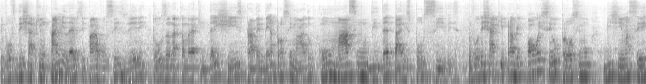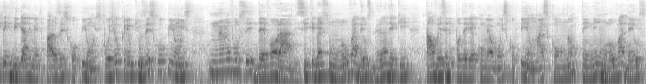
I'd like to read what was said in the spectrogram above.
Eu vou deixar aqui um time-lapse para vocês verem. Tô usando a câmera aqui 10x para ver bem aproximado com o máximo de detalhes possíveis. Eu vou deixar aqui para ver qual vai ser o próximo bichinho a ser servido de alimento para os escorpiões, pois eu creio que os escorpiões não vão ser devorados. Se tivesse um louva-a-Deus grande aqui, talvez ele poderia comer algum escorpião, mas como não tem nenhum louva-a-Deus,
